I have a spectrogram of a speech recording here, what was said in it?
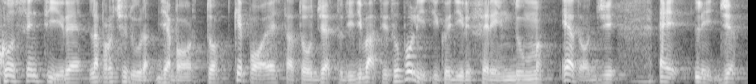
consentire la procedura di aborto, che poi è stato oggetto di dibattito politico e di referendum e ad oggi è legge.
